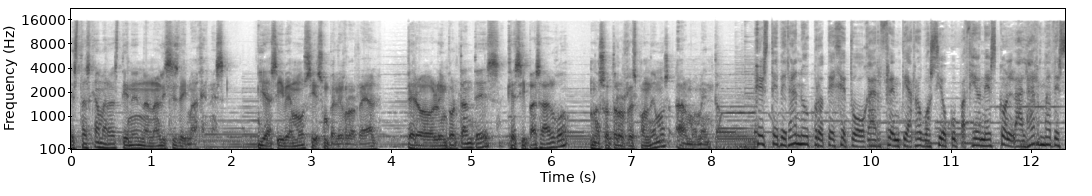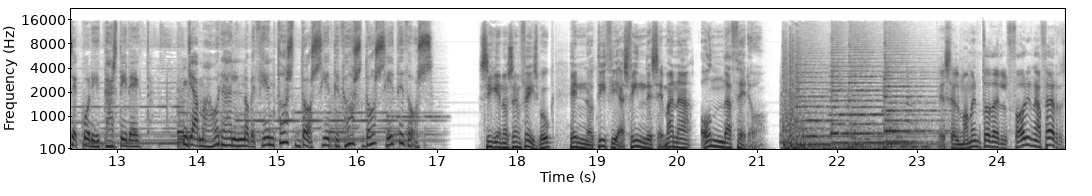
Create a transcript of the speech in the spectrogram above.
estas cámaras tienen análisis de imágenes y así vemos si es un peligro real. Pero lo importante es que si pasa algo, nosotros respondemos al momento. Este verano protege tu hogar frente a robos y ocupaciones con la alarma de Securitas Direct. Llama ahora al 900-272-272. Síguenos en Facebook en Noticias Fin de Semana Onda Cero. Es el momento del Foreign Affairs.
